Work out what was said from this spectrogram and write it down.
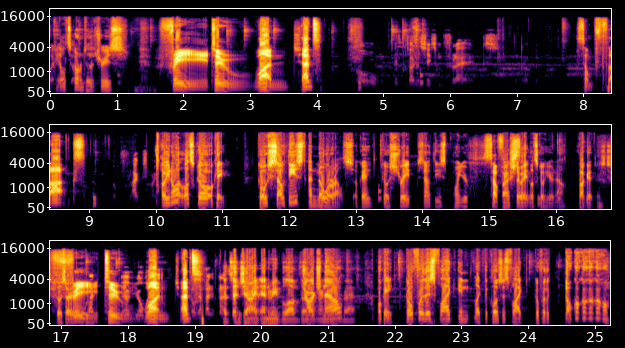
Okay, let's go into the trees. Three, two, one. Gents. Oh, they're trying to say some flags. Some flags. Some flags, mate. Oh, you know what? Let's go. Okay, go southeast and nowhere else. Okay, go straight southeast. Point your. South. Oh, actually, wait. Let's go here now. Fuck it. Just- Those are. Three, two, Yo, yo, one. No, Gents. that flag- That's a giant enemy blob, though. Charge now? Okay, go for this flag in like the closest flag. Go for the. Go go go go go go.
